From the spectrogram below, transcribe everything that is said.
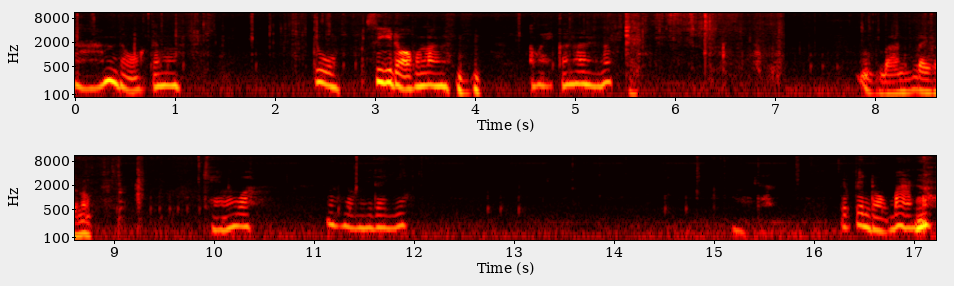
สามดอกจังมึงจูสี่ดอกคนลังเอาไว้ก่อนหน่อยเนาะอืมบานได้กันเนาะแข็งวะอืมดอกนี้ได้อยู่นี่จ้ะจะเป็นดอกบานเนาะ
